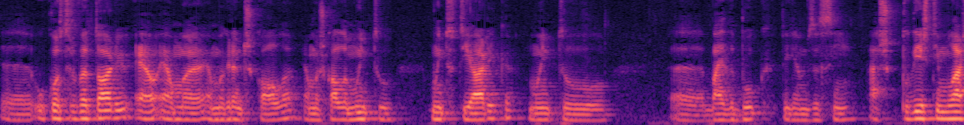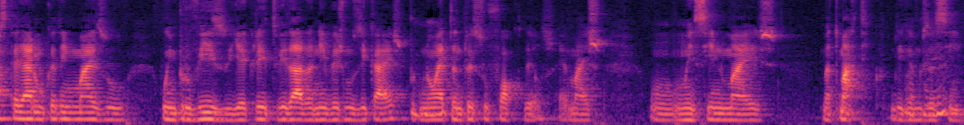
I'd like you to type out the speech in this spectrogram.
uh, o conservatório é, é, uma, é uma grande escola, é uma escola muito, muito teórica, muito uh, by the book, digamos assim. Acho que podia estimular, se calhar, um bocadinho mais o, o improviso e a criatividade a níveis musicais, porque não é tanto esse o foco deles, é mais um, um ensino mais matemático, digamos Ok. assim.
